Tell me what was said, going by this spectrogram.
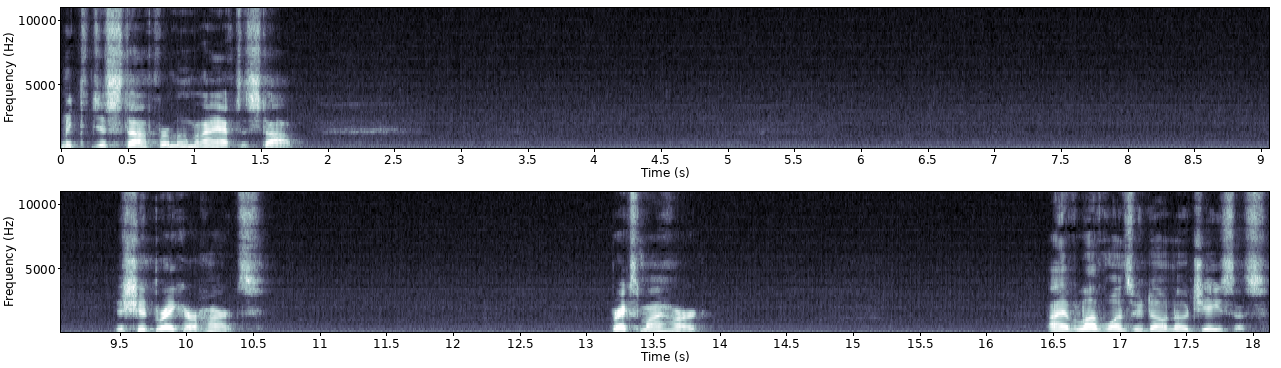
Let me just stop for a moment. I have to stop. This should break our hearts. Breaks my heart. I have loved ones who don't know Jesus.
